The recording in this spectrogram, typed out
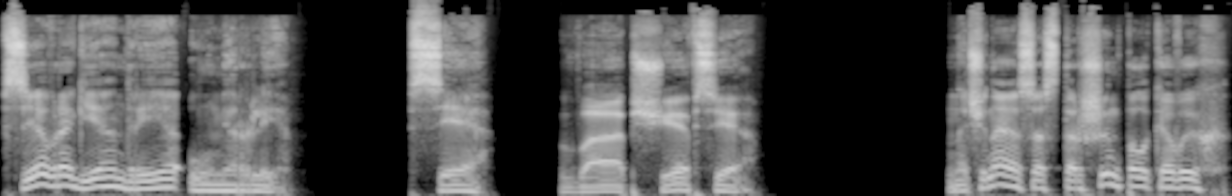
Все враги Андрея умерли. Все. Вообще все. Начиная со старшин полковых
